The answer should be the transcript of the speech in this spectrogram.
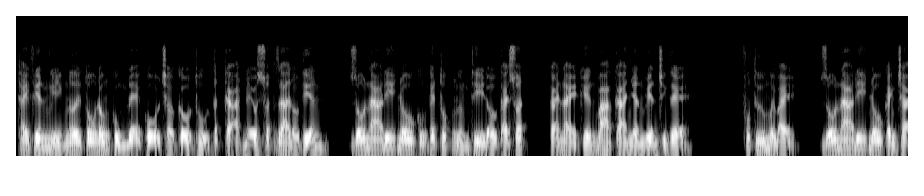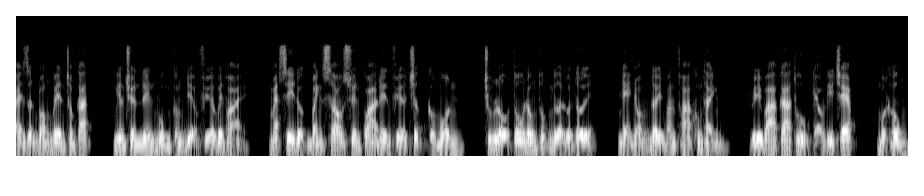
Thay phiên nghỉ ngơi Tô Đông cùng đệ cổ chờ cầu thủ tất cả đều xuất ra đầu tiên, Ronaldinho cũng kết thúc ngừng thi đấu tái xuất, cái này khiến ba ca nhân viên chỉnh tề. Phút thứ 17, Ronaldinho cánh trái dẫn bóng bên trong cắt, nghiêng chuyển đến vùng cấm địa phía bên phải, Messi được banh sau xuyên qua đến phía trước cầu môn, trung lộ Tô Đông thúc ngựa đổi tới, nhẹ nhõm đẩy bắn phá không thành, vì ba ca thủ kéo ghi chép, 1-0.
